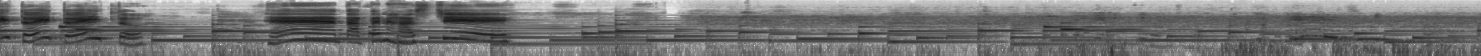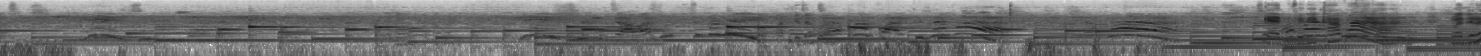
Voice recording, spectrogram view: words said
এই তো এই তো এই তো। হ্যাঁ তাতান হাসছে। ক্যাডবেরি খাবা? তোমার জন্য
